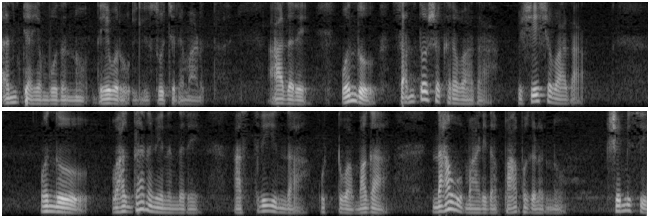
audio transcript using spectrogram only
ಅಂತ್ಯ ಎಂಬುದನ್ನು ದೇವರು ಇಲ್ಲಿ ಸೂಚನೆ ಮಾಡುತ್ತಾರೆ. ಆದರೆ ಒಂದು ಸಂತೋಷಕರವಾದ ವಿಶೇಷವಾದ ಒಂದು ವಾಗ್ದಾನವೇನೆಂದರೆ ಆ ಸ್ತ್ರೀಯಿಂದ ಹುಟ್ಟುವ ಮಗ ನಾವು ಮಾಡಿದ ಪಾಪಗಳನ್ನು ಕ್ಷಮಿಸಿ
